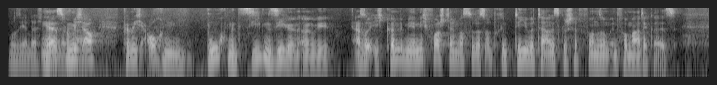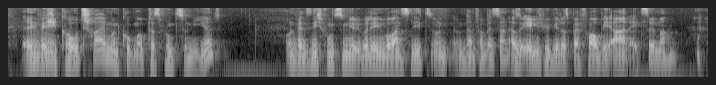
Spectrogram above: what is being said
Muss ich an der Stelle Ja, ist für mich, auch, für mich auch ein Buch mit sieben Siegeln irgendwie. Also ich könnte mir nicht vorstellen, was so das operative Tagesgeschäft von so einem Informatiker ist. Irgendwelche Nee. Codes schreiben und gucken, ob das funktioniert. Und wenn es nicht funktioniert, überlegen, woran es liegt und, und dann verbessern. Also ähnlich wie wir das bei VBA in Excel machen.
